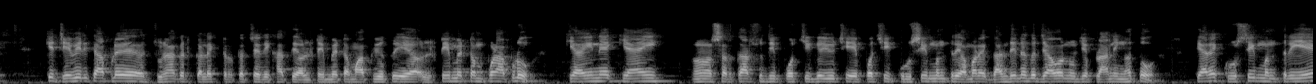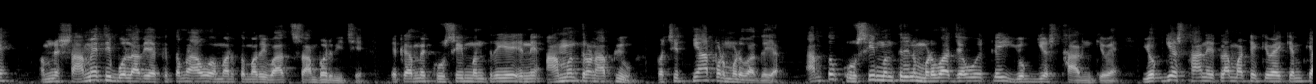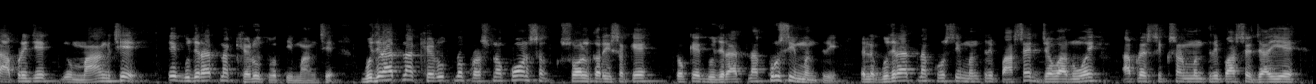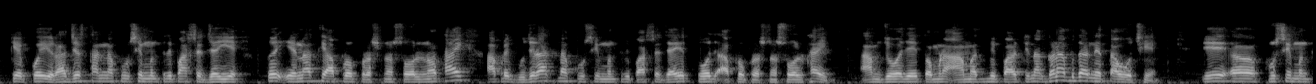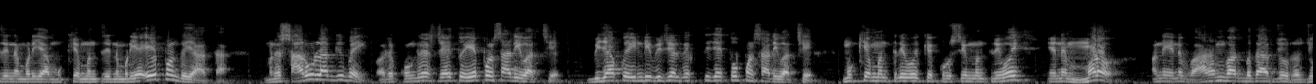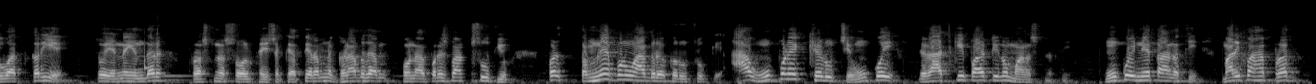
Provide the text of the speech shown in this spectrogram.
કે જેવી રીતે આપણે જુનાગઢ કલેક્ટર કચેરી ખાતે અલ્ટિમેટમ આપ્યું હતું, એ અલ્ટિમેટમ પણ આપણું ક્યાંય ને ક્યાંય સરકાર સુધી પહોંચી ગયું છે. એ પછી કૃષિ મંત્રી અમારે ગાંધીનગર જવાનું જે પ્લાનિંગ હતું, ત્યારે કૃષિ મંત્રીએ અમને સામેથી બોલાવ્યા કે તમે આવો, અમારે તમારી વાત સાંભળવી છે. એટલે અમે કૃષિ મંત્રીએ એને આમંત્રણ આપ્યું, પછી ત્યાં પણ મળવા ગયા. આમ તો કૃષિ મંત્રીને મળવા જવું એટલે યોગ્ય સ્થાન કહેવાય. યોગ્ય સ્થાન એટલા માટે કહેવાય કેમ કે આપણી જે માંગ છે એ ગુજરાતના ખેડૂત વતી માંગ છે. ગુજરાતના ખેડૂતનો પ્રશ્ન કોણ સોલ્વ કરી શકે? તો કે ગુજરાતના કૃષિ મંત્રી. એટલે ગુજરાતના કૃષિ મંત્રી પાસે જ જવાનું હોય, આપણે શિક્ષણ મંત્રી પાસે જઈએ કે કોઈ રાજસ્થાનના કૃષિ મંત્રી પાસે જઈએ, તો એનાથી આપણો પ્રશ્ન સોલ્વ ન થાય. આપણે ગુજરાતના કૃષિ મંત્રી પાસે જઈએ, તો જ આપણો પ્રશ્ન સોલ્વ થાય. આમ જોવા જઈએ તો હમણાં આમ આદમી પાર્ટીના ઘણા બધા નેતાઓ છે. એ કૃષિ મંત્રીને મળ્યા, મુખ્યમંત્રીને મળ્યા, એ પણ ગયા હતા. મને સારું લાગ્યું ભાઈ. અરે કોંગ્રેસ જાય તો એ પણ સારી વાત છે. બીજા કોઈ ઇન્ડિવિજ્યુઅલ વ્યક્તિ જાય તો પણ સારી વાત છે. મુખ્યમંત્રી હોય કે કૃષિ મંત્રી હોય, એને મળો અને એને વારંવાર બધા જો રજૂઆત કરીએ, તો એની અંદર પ્રશ્ન સોલ્વ થઈ શકે. અત્યારે અમને ઘણા બધા ફોન પરેશભાઈ, શું થયું? પણ તમને પણ હું આગ્રહ કરું છું કે આ હું પણ એક ખેડૂત છે. હું કોઈ રાજકીય પાર્ટીનો માણસ નથી. હું કોઈ નેતા નથી. મારી પાસે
